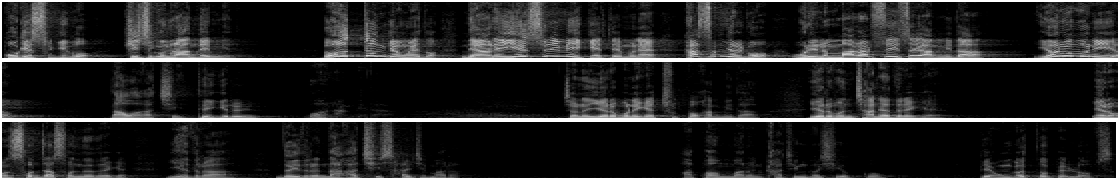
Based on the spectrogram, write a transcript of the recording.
고개 숙이고 기죽으면 안 됩니다. 어떤 경우에도 내 안에 예수님이 있기 때문에 가슴 열고 우리는 말할 수 있어야 합니다. 여러분이요. 나와 같이 되기를 원합니다. 저는 여러분에게 축복합니다. 여러분 자녀들에게, 여러분 손자, 손녀들에게, 얘들아, 너희들은 나같이 살지 마라. 아빠, 엄마는 가진 것이 없고, 배운 것도 별로 없어.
